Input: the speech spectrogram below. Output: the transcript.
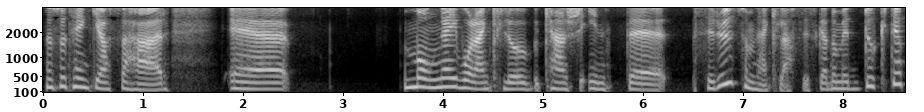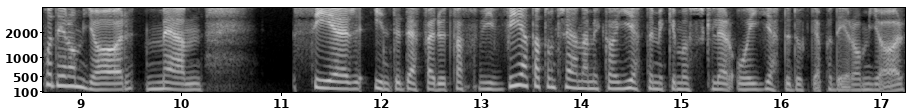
Men så tänker jag så här, eh, många i våran klubb kanske inte ser ut som den här klassiska. De är duktiga på det de gör, men ser inte deffade ut fast vi vet att de tränar mycket, har jättemycket muskler och är jätteduktiga på det de gör.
